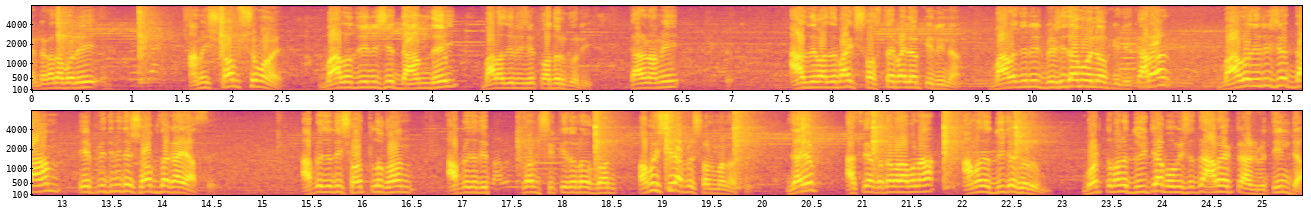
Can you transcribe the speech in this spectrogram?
একটা কথা বলি আমি সব সময় ভালো জিনিসের দাম দেই ভালো জিনিসের কদর করি। কারণ আমি আজে বাজে বাইক সস্তায় পাইলেও কিনি না ভালো জিনিস বেশি দাম হইলেও কিনি। কারণ ভালো জিনিসের দাম এই পৃথিবীতে সব জায়গায় আছে। আপনি যদি সৎ লোক হন আপনি যদি শিক্ষিত লোক হন অবশ্যই আপনার সম্মান আছে। যাই হোক, আজকে আর কথা বলাবো না। আমাদের দুইটা শোরুম বর্তমানে দুইটা, ভবিষ্যতে আরও একটা আসবে, তিনটা।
